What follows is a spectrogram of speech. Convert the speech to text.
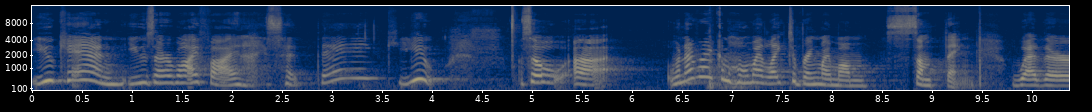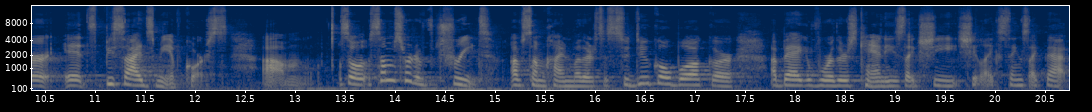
you can use our Wi Fi. And I said, Thank you. So, uh, whenever I come home, I like to bring my mom something, whether it's besides me, of course. Um, so some sort of treat of some kind, whether it's a Sudoku book or a bag of Werther's candies, like she she likes things like that.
